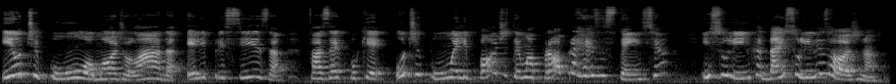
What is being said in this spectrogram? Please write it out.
E o tipo 1 ou modulada, ele precisa fazer porque o tipo 1 ele pode ter uma própria resistência insulínica da insulina exógena.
